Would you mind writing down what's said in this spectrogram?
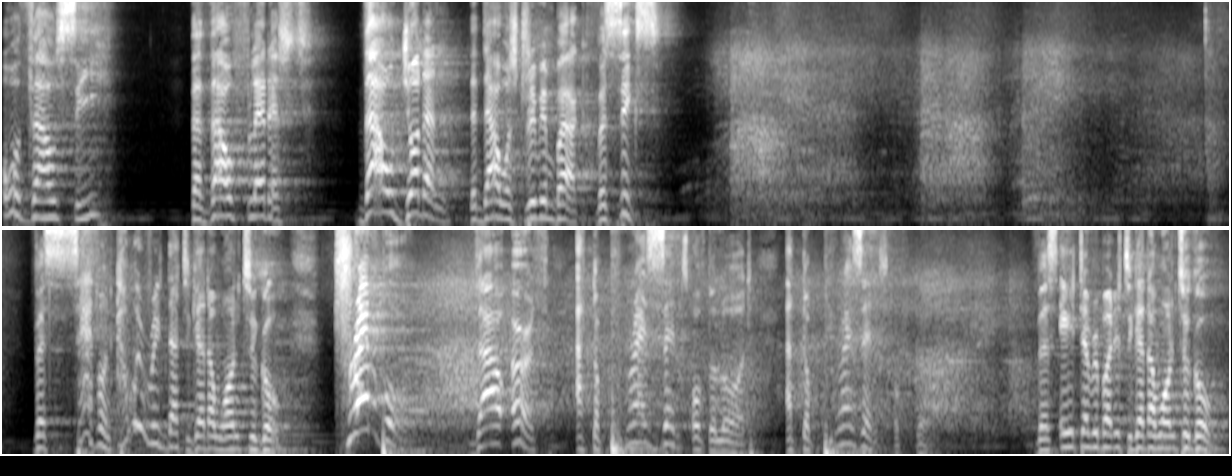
O thou sea, that thou fleddest? Thou Jordan, that thou was driven back. Verse 6 Verse 7. Can we read that together? One to go. Tremble, thou earth, at the presence of the Lord. At the presence of God. Verse 8. Everybody together. want to go.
